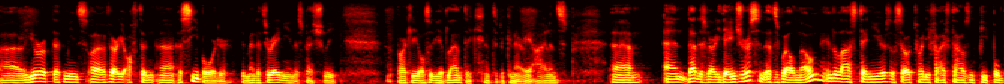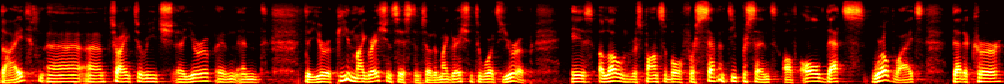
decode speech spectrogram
uh, Europe, that means uh, very often uh, a sea border, the Mediterranean especially, partly also the Atlantic to the Canary Islands. Um, and that is very dangerous, and that's well known. In the last 10 years or so, 25,000 people died uh, uh, trying to reach uh, Europe, and, and the European migration system, so the migration towards Europe, is alone responsible for 70% of all deaths worldwide that occur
